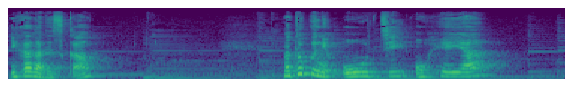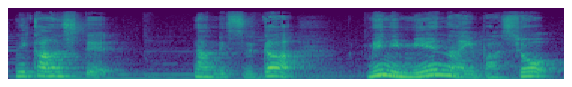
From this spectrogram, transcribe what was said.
いかがですか、まあ、特にお家お部屋に関してなんですが目に見えない場所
